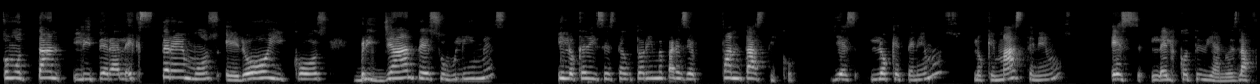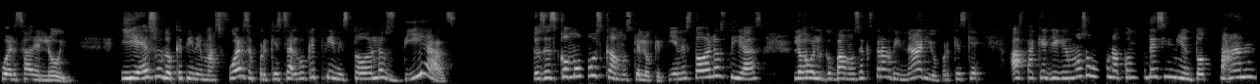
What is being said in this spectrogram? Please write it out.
como tan literal extremos, heroicos, brillantes, sublimes. Y lo que dice este autor y me parece fantástico, y es lo que tenemos, lo que más tenemos, es el cotidiano, es la fuerza del hoy. Y eso es lo que tiene más fuerza, porque es algo que tienes todos los días. Entonces, ¿cómo buscamos que lo que tienes todos los días lo volvamos extraordinario? Porque es que hasta que lleguemos a un acontecimiento tan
